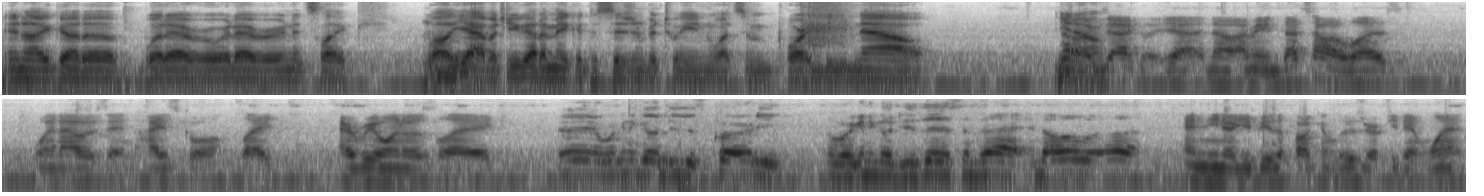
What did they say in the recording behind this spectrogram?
and I gotta whatever, whatever, and it's like, well, mm-hmm. yeah, but you gotta make a decision between what's important to you now, you no, know. exactly. Yeah, no, I mean that's how it was when I was in high school. Like everyone was like, "Hey, we're gonna go do this party, and we're gonna go do this and that, and oh," uh. and you know, you'd be the fucking loser if you didn't win.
